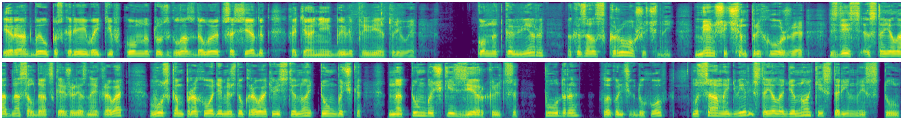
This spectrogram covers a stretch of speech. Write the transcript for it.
и рад был поскорее войти в комнату с глаз долой от соседок, хотя они и были приветливые. Комнатка Веры оказалась крошечной, меньше, чем прихожая. Здесь стояла одна солдатская железная кровать, в узком проходе между кроватью и стеной тумбочка, на тумбочке зеркальце, пудра, флакончик духов — у самой двери стоял одинокий старинный стул.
